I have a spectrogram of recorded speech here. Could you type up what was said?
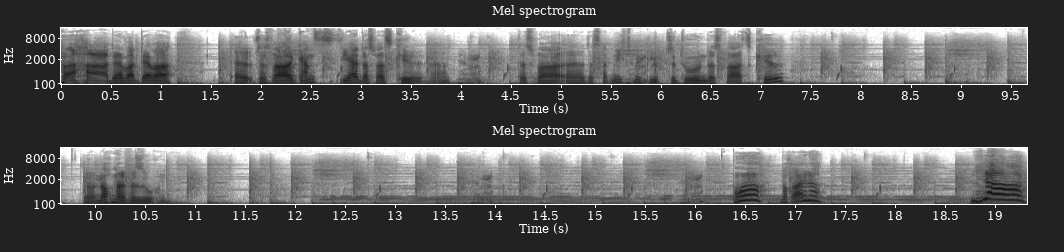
Haha, der war, der war, äh, das war ganz, ja, das war Skill, ja. Das war, äh, das hat nichts mit Glück zu tun, das war Skill. So, nochmal versuchen. Boah, noch einer. Ja!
